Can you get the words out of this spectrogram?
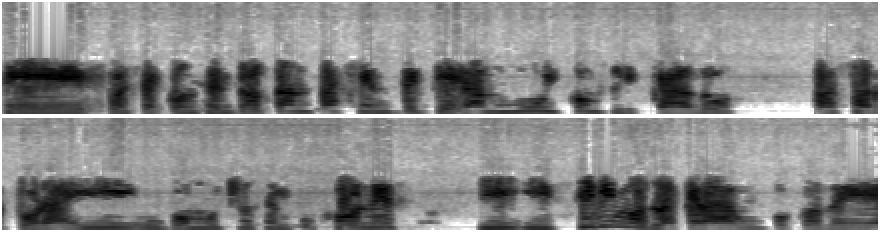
eh, pues se concentró tanta gente que era muy complicado pasar por ahí, hubo muchos empujones y, y sí vimos la cara un poco de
